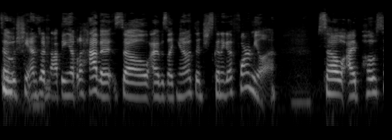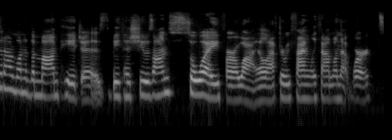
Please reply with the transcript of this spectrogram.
so she ends up not being able to have it. So I was like, you know what? Then she's going to get formula. So I posted on one of the mom pages because she was on soy for a while after we finally found one that worked.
